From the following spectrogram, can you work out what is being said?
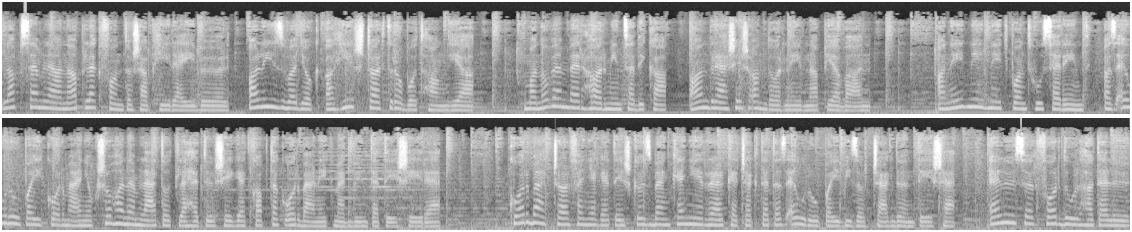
lapszemle a nap legfontosabb híreiből. Alíz vagyok, a hírstart robot hangja. Ma november 30-a, András és Andor névnapja van. A 444.hu szerint az európai kormányok soha nem látott lehetőséget kaptak Orbánék megbüntetésére. Korbáccsal fenyegetés közben kenyérrel kecsegtet az Európai Bizottság döntése. Először fordulhat elő,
